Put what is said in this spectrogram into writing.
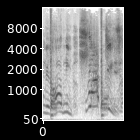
Hungry as a hog needs. Slop Jesus.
